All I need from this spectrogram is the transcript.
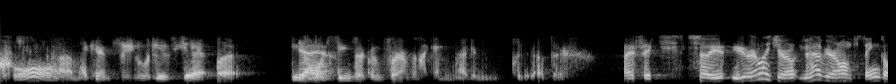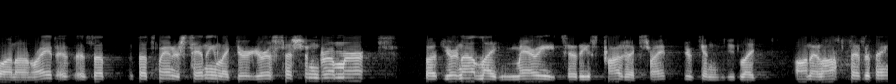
Cool. Um, I can't say who it is yet, but you yeah, know, yeah. once things are confirmed, I can I can put it out there. I see. So you're like your you have your own thing going on, right? Is, is that that's my understanding? Like you're you're a session drummer, but you're not like married to these projects, right? You can you like on and off type of thing.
